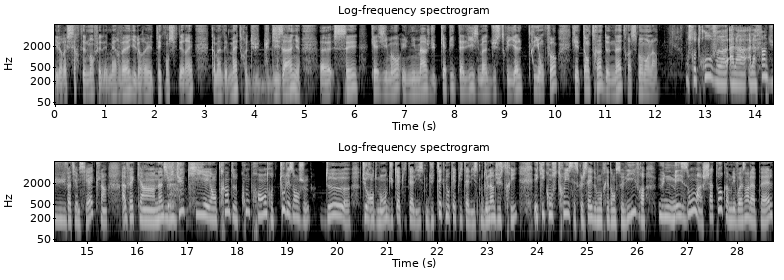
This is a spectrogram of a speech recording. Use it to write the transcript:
il aurait certainement fait des merveilles, il aurait été considéré comme un des maîtres du, du design. Euh, c'est quasiment une image du capitalisme industriel triomphant qui est en train de naître à ce moment-là on se retrouve à la, à la fin du XXe siècle avec un individu qui est en train de comprendre tous les enjeux de euh, du rendement, du capitalisme, du technocapitalisme, de l'industrie, et qui construit, c'est ce que j'essaye de montrer dans ce livre, une maison, un château comme les voisins l'appellent,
